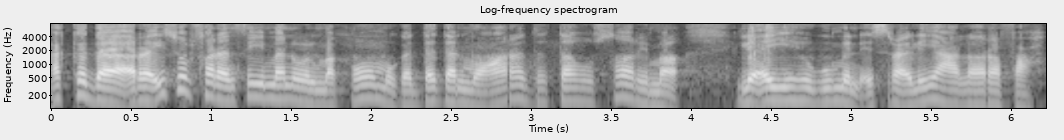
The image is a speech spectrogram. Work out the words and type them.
أكد الرئيس الفرنسي إيمانويل ماكرون مجددا معارضته الصارمة لأي هجوم إسرائيلي على رفح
